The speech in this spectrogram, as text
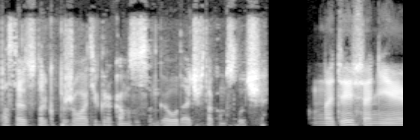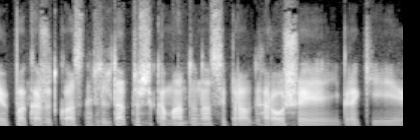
Остается только пожелать игрокам за СНГ удачи в таком случае. Надеюсь, они покажут классный результат, потому что команда у нас и правда хорошие, игроки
